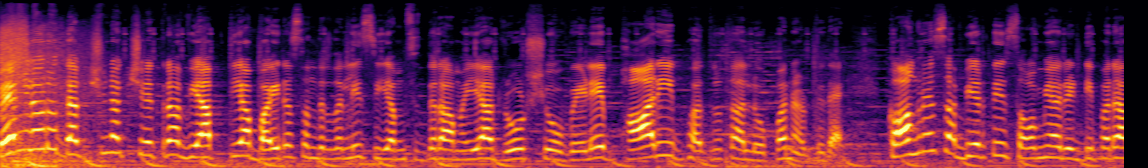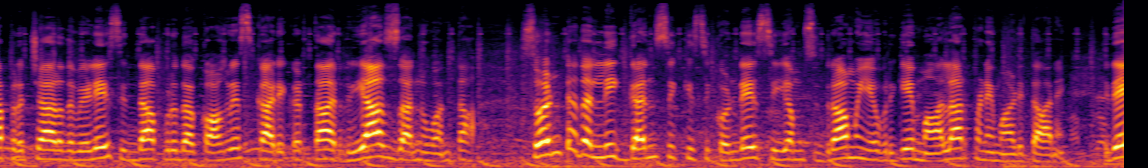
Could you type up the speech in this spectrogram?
ಬೆಂಗಳೂರು ದಕ್ಷಿಣ ಕ್ಷೇತ್ರ ವ್ಯಾಪ್ತಿಯ ಬೈರಸಂದ್ರದಲ್ಲಿ ಸಿಎಂ ಸಿದ್ದರಾಮಯ್ಯ ರೋಡ್ ಶೋ ವೇಳೆ ಭಾರೀ ಭದ್ರತಾ ಲೋಪ ನಡೆದಿದೆ. ಕಾಂಗ್ರೆಸ್ ಅಭ್ಯರ್ಥಿ ಸೌಮ್ಯ ರೆಡ್ಡಿ ಪರ ಪ್ರಚಾರದ ವೇಳೆ ಸಿದ್ದಾಪುರದ ಕಾಂಗ್ರೆಸ್ ಕಾರ್ಯಕರ್ತ ರಿಯಾಜ್ ಅನ್ನುವಂತ ಸೊಂಟದಲ್ಲಿ ಗನ್ ಸಿಕ್ಕಿಸಿಕೊಂಡೇ ಸಿಎಂ ಸಿದ್ದರಾಮಯ್ಯ ಅವರಿಗೆ ಮಾಲಾರ್ಪಣೆ ಮಾಡಿದ್ದಾನೆ. ಇದೇ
